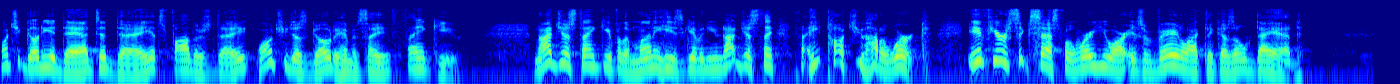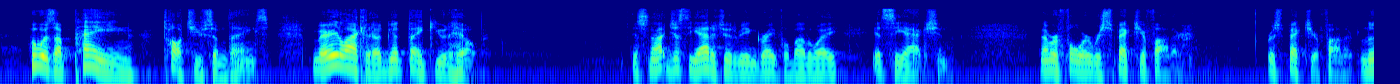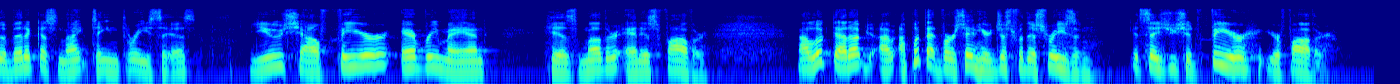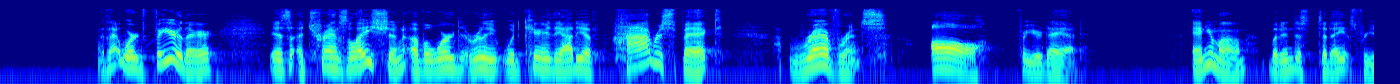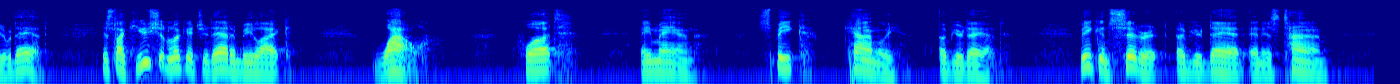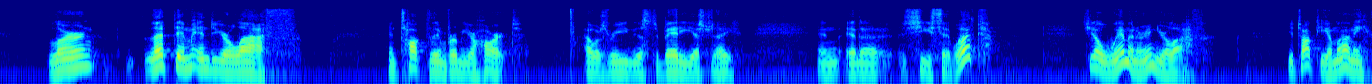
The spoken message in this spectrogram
Why don't you go to your dad today? It's Father's Day. Why don't you just go to him and say thank you? Not just thank you for the money he's given you, not just thank, he taught you how to work. If you're successful where you are, it's very likely because old dad, who was a pain, taught you some things. Very likely a good thank you to help. It's not just the attitude of being grateful, by the way, it's the action. Number four, respect your father. Respect your father. Leviticus 19:3 says, You shall fear every man his mother and his father. I looked that up. I put that verse in here just for this reason. It says you should fear your father. That word fear there is a translation of a word that really would carry the idea of high respect, reverence, awe for your dad and your mom. But in this today, it's for your dad. It's like you should look at your dad and be like, wow, what a man. Speak kindly of your dad. Be considerate of your dad and his time. Learn, let them into your life and talk to them from your heart. I was reading this to Betty yesterday, and, and uh, she said, What? You know, women are in your life. You talk to your mommy.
